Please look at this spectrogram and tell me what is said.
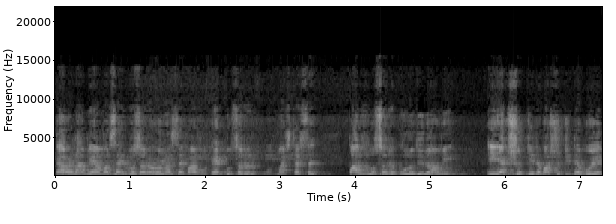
কারণ আমি আমার চার বছরের অনার্সে পাঁচ, এক বছরের মাস্টার্সে পাঁচ বছরে কোনোদিনও আমি এই একষট্টিটা, বাষট্টিটা বইয়ের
